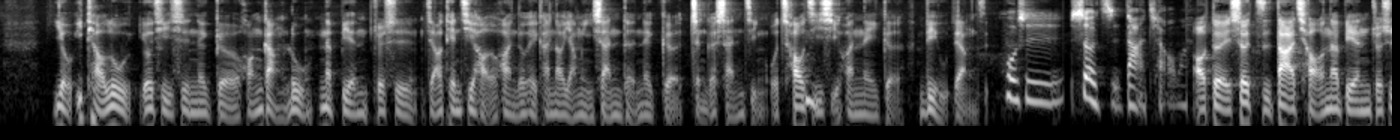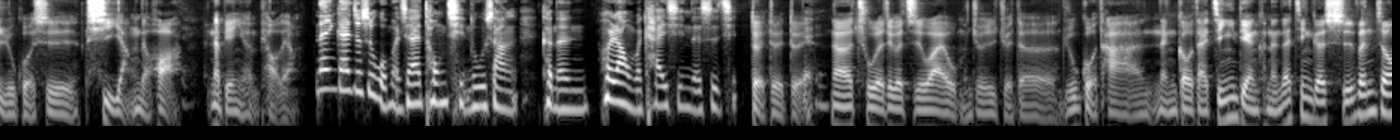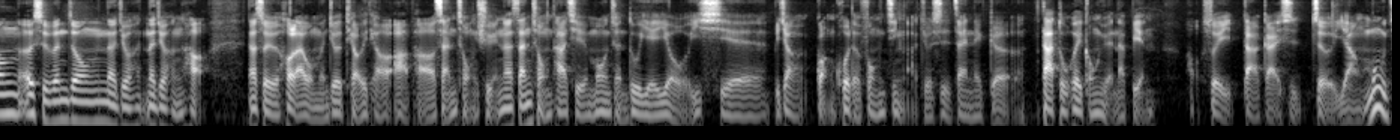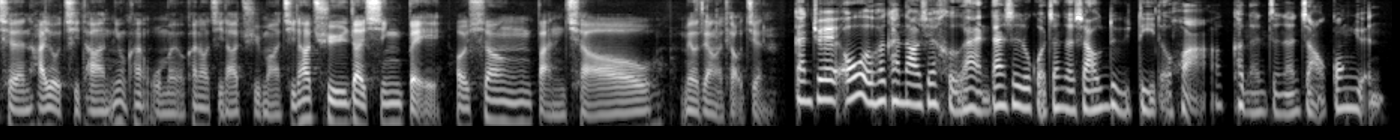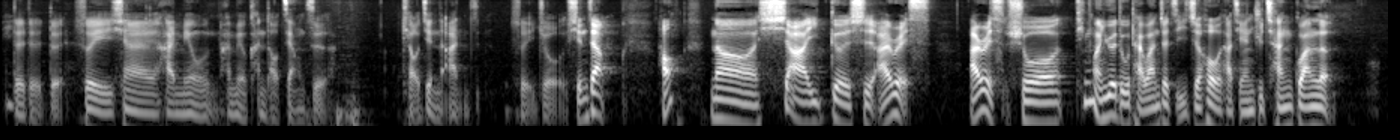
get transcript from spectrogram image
有一条路，尤其是那个黄冈路那边，就是只要天气好的话，你都可以看到阳明山的那个整个山景。我超级喜欢那个 view 这样子。或是社子大桥吗？哦，对，社子大桥那边，就是如果是夕阳的话，那边也很漂亮。那应该就是我们现在通勤路上可能会让我们开心的事情。对对对。对那除了这个之外，我们就是觉得，如果它能够再近一点，可能再近个十分钟、二十分钟，那就那就很好。那所以后来我们就挑一调啊，跑到三重去。那三重它其实某种程度也有一些比较广阔的风景啊，就是在那个大都会公园那边。好，所以大概是这样。目前还有其他，你有看我们有看到其他区吗？其他区在新北，好像板桥没有这样的条件。感觉偶尔会看到一些河岸，但是如果真的是要绿地的话，可能只能找公园。对对对，所以现在还没有还没有看到这样子。条件的案子，所以就先这样。好，那下一个是 Iris。Iris 说，听完阅读台湾这集之后，他今天去参观了。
